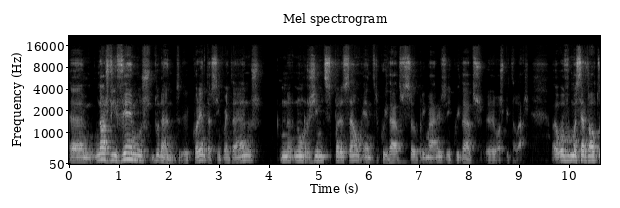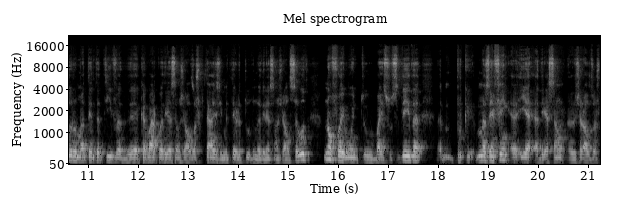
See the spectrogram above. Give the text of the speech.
Uh, nós vivemos durante 40, 50 anos num regime de separação entre cuidados de saúde primários e cuidados hospitalares. Houve uma certa altura uma tentativa de acabar com a Direção-Geral dos Hospitais e meter tudo na Direção-Geral de Saúde, não foi muito bem sucedida, porque, mas enfim, e a, Direção-Geral dos,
